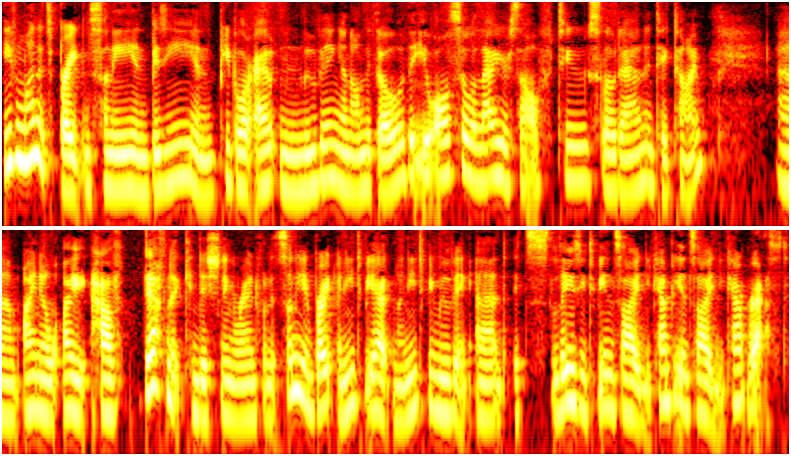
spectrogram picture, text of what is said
even when it's bright and sunny and busy and people are out and moving and on the go, that you also allow yourself to slow down and take time. Um, I know I have definite conditioning around when it's sunny and bright, I need to be out and I need to be moving, and it's lazy to be inside. You can't be inside and you can't rest.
